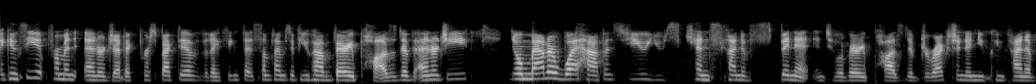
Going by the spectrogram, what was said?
I can see it from an energetic perspective that I think that sometimes if you have very positive energy, no matter what happens to you, you can kind of spin it into a very positive direction and you can kind of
